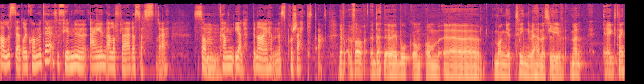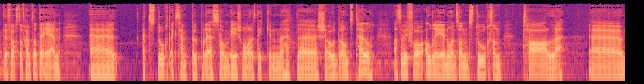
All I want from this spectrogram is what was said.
alle steder hun kommer til, så finner hun en eller flere søstre som mm. kan hjelpe henne i hennes prosjekt. Ja, for, for, dette er jo en bok om, om uh, mange ting ved hennes liv, men jeg tenkte først og fremst at det er en, uh, et stort eksempel på det som i journalistikken heter 'show, don't tell'. Altså, vi får aldri noen sånn stor sånn tale. Uh,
